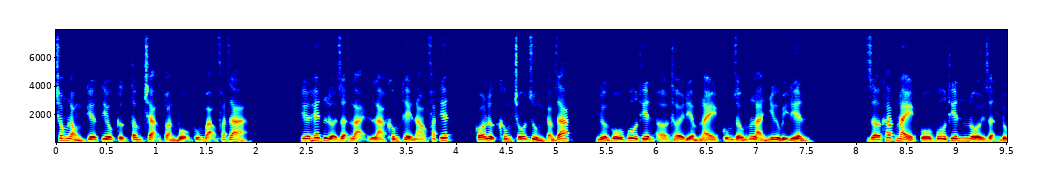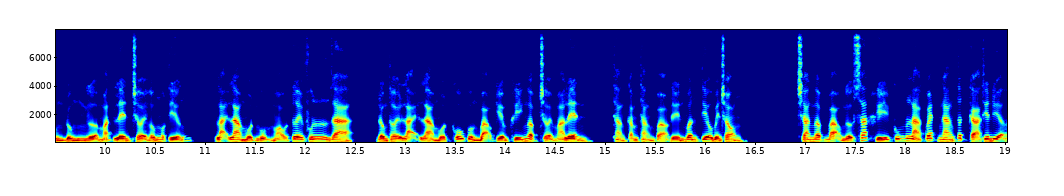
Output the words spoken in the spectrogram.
trong lòng kia tiêu cực tâm trạng toàn bộ cũng bạo phát ra. Kia hết lửa giận lại là không thể nào phát tiết, có lực không chỗ dùng cảm giác, nhường cố vô thiên ở thời điểm này cũng giống là như bị điên. Giờ khác này cố vô thiên nổi giận đùng đùng ngửa mặt lên trời hống một tiếng, lại là một ngụm máu tươi phun ra, đồng thời lại là một cỗ cùng bạo kiếm khí ngập trời mà lên, thẳng cắm thẳng vào đến vân tiêu bên trong. Tràn ngập bạo ngược sát khí cũng là quét ngang tất cả thiên địa,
